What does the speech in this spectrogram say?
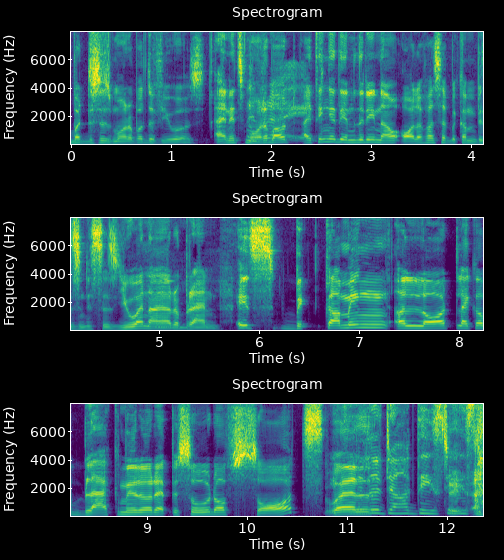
but this is more about the viewers. And it's more about, I think at the end of the day, now all of us have become businesses. You and I are a brand. It's becoming a lot like a Black Mirror episode of sorts. a well, little dark these days.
